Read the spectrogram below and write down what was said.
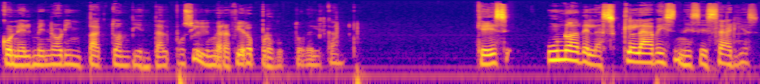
con el menor impacto ambiental posible. Y me refiero a producto del campo, que es una de las claves necesarias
